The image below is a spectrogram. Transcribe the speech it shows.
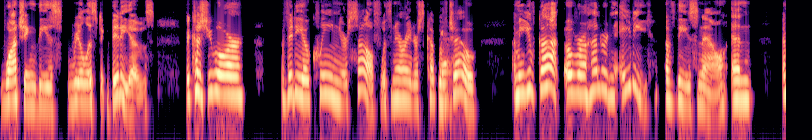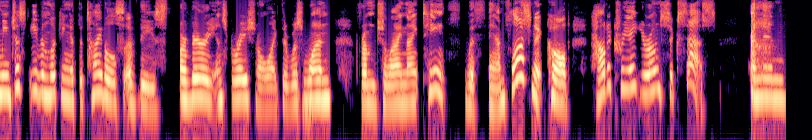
watching these realistic videos because you are a video queen yourself with Narrator's Cup yeah. of Joe. I mean, you've got over 180 of these now. And I mean, just even looking at the titles of these are very inspirational. Like there was mm-hmm. one from July 19th with Anne Flosnik called How to Create Your Own Success. And then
